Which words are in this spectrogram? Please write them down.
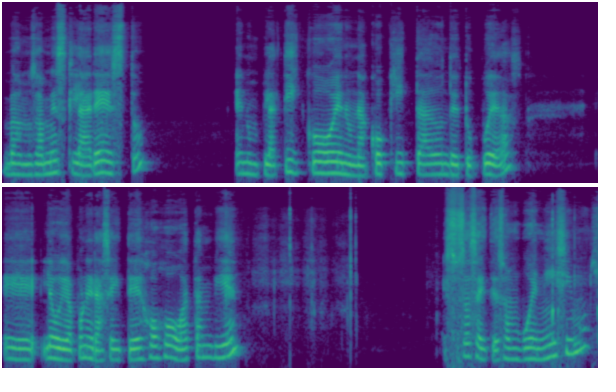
Vamos a mezclar esto en un platico, en una coquita donde tú puedas. Eh, le voy a poner aceite de jojoba también. Estos aceites son buenísimos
